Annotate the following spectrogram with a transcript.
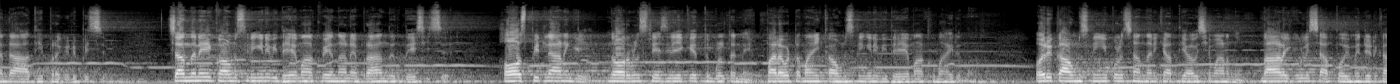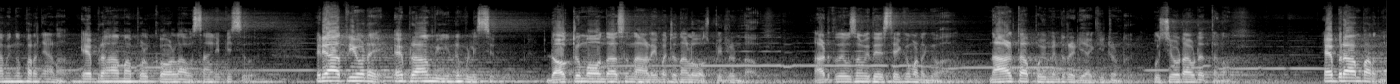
തന്റെ ആധി പ്രകടിപ്പിച്ചു. ചന്ദനയെ കൗൺസിലിങ്ങിന് വിധേയമാക്കുക എന്നാണ് എബ്രാം നിർദ്ദേശിച്ചത്. ഹോസ്പിറ്റലാണെങ്കിൽ നോർമൽ സ്റ്റേജിലേക്ക് എത്തുമ്പോൾ തന്നെ പലവട്ടമായി കൗൺസിലിങ്ങിന് വിധേയമാക്കുമായിരുന്നു. ഒരു കൗൺസിലിംഗ് ഇപ്പോൾ ചന്ദനയ്ക്ക് അത്യാവശ്യമാണെന്നും നാളേക്ക് വിളിച്ച് അപ്പോയിൻമെന്റ് എടുക്കാമെന്നും പറഞ്ഞാണ് എബ്രഹാം അപ്പോൾ കോൾ അവസാനിപ്പിച്ചത്. രാത്രിയോടെ എബ്രഹാം വീണ്ടും വിളിച്ചു. ഡോക്ടർ മോഹൻദാസ് നാളെ മറ്റന്നാൾ ഹോസ്പിറ്റലിൽ ഉണ്ടാവും. അടുത്ത ദിവസം വിദേശത്തേക്ക് മടങ്ങുക. നാളത്തെ അപ്പോയിൻമെന്റ് റെഡിയാക്കിയിട്ടുണ്ട്. ഉച്ചയോടെ അവിടെ എത്തണം. എബ്രഹാം പറഞ്ഞു.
